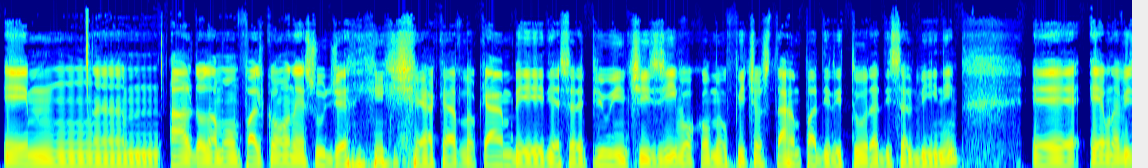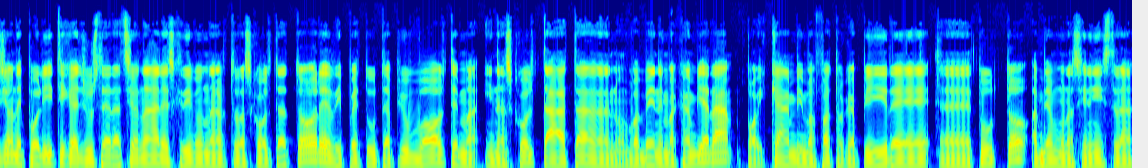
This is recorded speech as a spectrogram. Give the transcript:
e um, Aldo da Monfalcone suggerisce a Carlo Cambi di essere più incisivo come ufficio stampa addirittura di Salvini e, e una visione politica giusta e razionale, scrive un altro ascoltatore, ripetuta più volte ma inascoltata, non va bene ma cambierà, poi cambi mi ha fatto capire eh, tutto, abbiamo una sinistra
